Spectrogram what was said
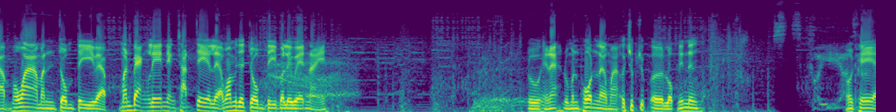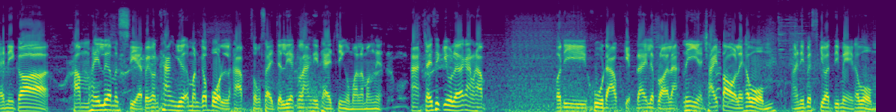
ครับ เพราะว่ามันโจมตีแบบมันแบ่งเลนอย่างชัดเจนเลยว่ามันจะโจมตีบริเวณไหน ดูเห็นไหมดูมันพ่นอะไรออกมาเออชุบชุบเออหลบนิดนึงโอเค อันนี้ก็ทำให้เลือดมันเสียไปค่อนข้างเยอะมันก็บ่นแหละครับ สงสัยจะเรียกร่างที่แท้จริงออกมาแล้วมั้งเนี่ยอะใช้สกิลเลยแล้วกันครับ พอดีครูดาวเก็บได้เรียบร้อยแล้ว นี่ใช้ต่อเลยครับผม อันนี้เป็นสกิลอันติเมทครับผม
